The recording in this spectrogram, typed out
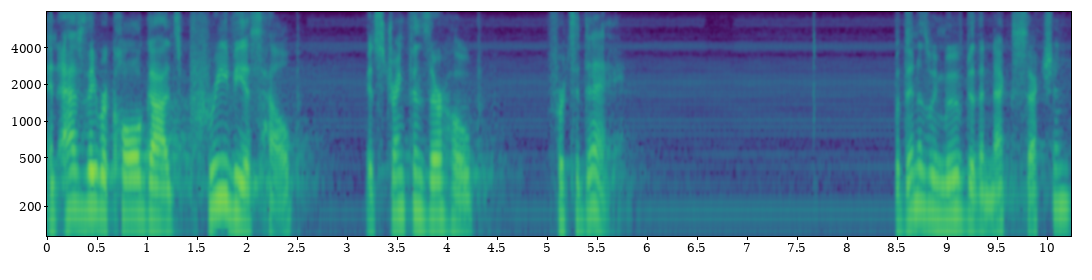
And as they recall God's previous help, it strengthens their hope for today. But then as we move to the next section,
